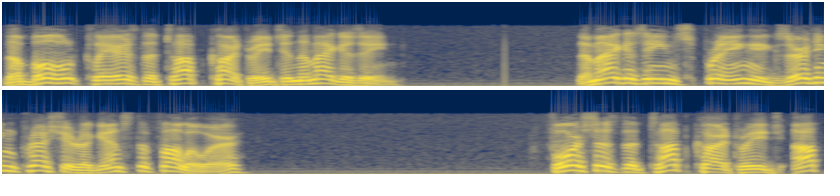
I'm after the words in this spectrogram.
the bolt clears the top cartridge in the magazine. The magazine spring exerting pressure against the follower forces the top cartridge up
